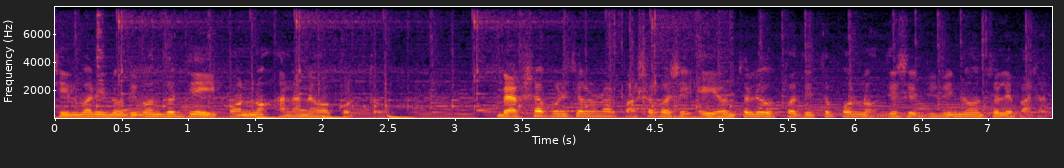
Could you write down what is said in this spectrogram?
চিলমারি নদীবন্দর দিয়েই পণ্য আনা নেওয়া করত। ব্যবসা পরিচালনার পাশাপাশি এই অঞ্চলে উৎপাদিত পণ্য দেশের বিভিন্ন অঞ্চলে পাঠাত।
